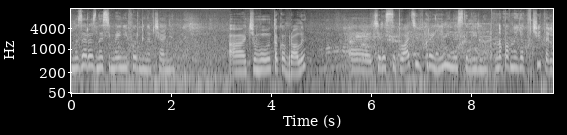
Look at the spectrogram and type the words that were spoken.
Ми зараз на сімейній формі навчання. А чому так обрали? Е, Через ситуацію в країні нестабільно. Напевно, як вчитель,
